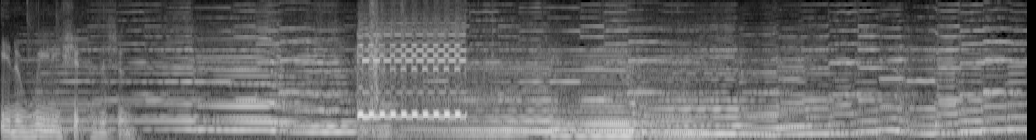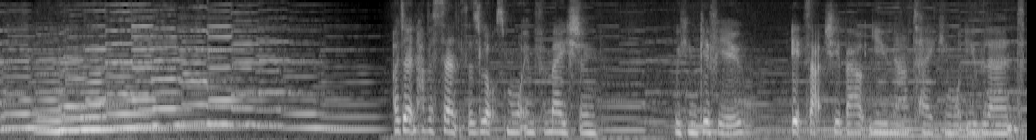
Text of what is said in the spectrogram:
in a really shit position. I don't have a sense there's lots more information we can give you. It's actually about you now taking what you've learnt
